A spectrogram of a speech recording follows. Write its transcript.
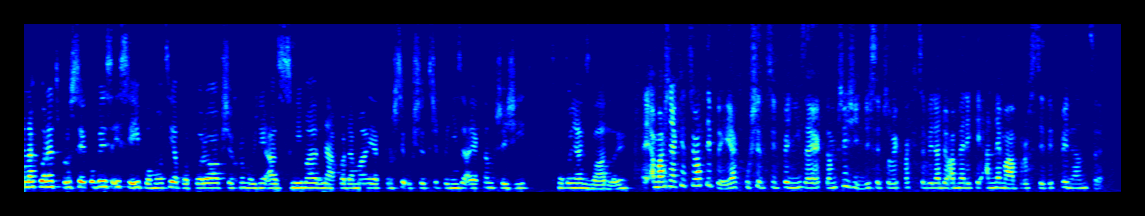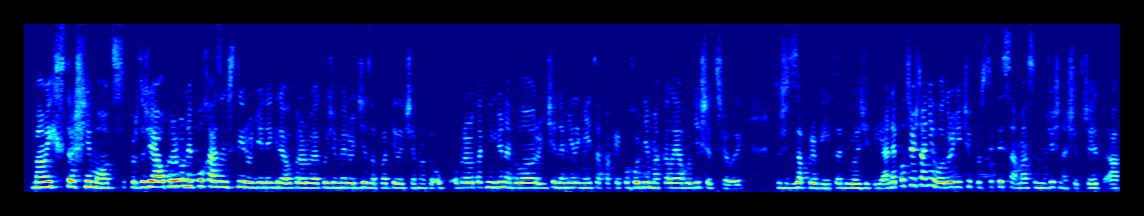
A nakonec prostě jakoby i s její pomocí a podporou a všechno možné a s mýma nápadama, jak prostě ušetřit peníze a jak tam přežít, jsme to nějak zvládli. A máš nějaké třeba typy, jak ušetřit peníze, jak tam přežít, když se člověk fakt chce vydat do Ameriky a nemá prostě ty finance? Mám jich strašně moc, protože já opravdu nepocházím z té rodiny, kde opravdu jako, že mi rodiče zaplatili všechno. To opravdu tak nikdy nebylo, rodiče neměli nic a pak jako hodně makali a hodně šetřili, což je za prvý, to je důležité. A nepotřebuješ ani od rodičů, prostě ty sama si můžeš našetřit a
